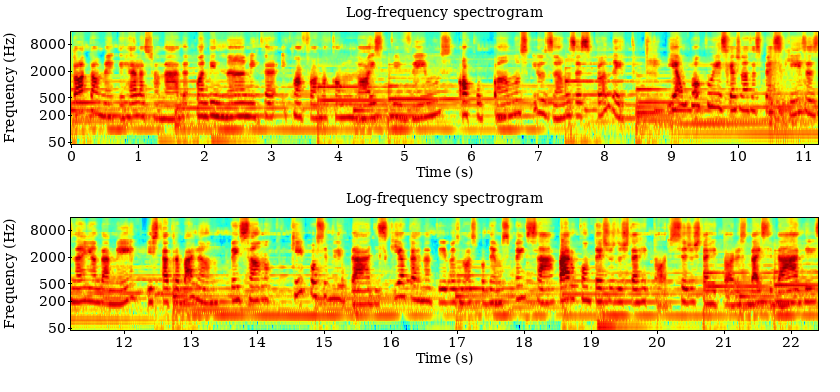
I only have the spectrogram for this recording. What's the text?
totalmente relacionada com a dinâmica e com a forma como nós vivemos, ocupamos e usamos esse planeta. E é um pouco isso que as nossas pesquisas né, em andamento está trabalhando, pensando que possibilidades, que alternativas nós podemos pensar para o contexto dos territórios, seja os territórios das cidades,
